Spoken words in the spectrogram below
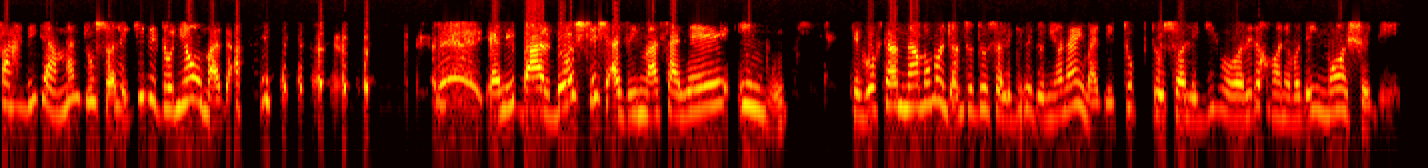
فهمیدم من دو سالگی به دنیا اومدم. یعنی برداشتش از این مسئله این بود که گفتم نه مامان جان تو دو سالگی به دنیا نیومدی. تو دو سالگی وارد خانواده ما شدی.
